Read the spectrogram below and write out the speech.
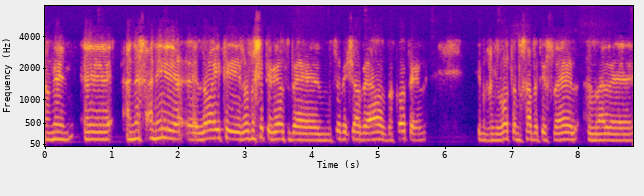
אמן. אה, אני אה, לא הייתי, לא זכיתי להיות במוצאי תשעה באב בכותל עם רבבות עמך בית ישראל, אבל אה,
